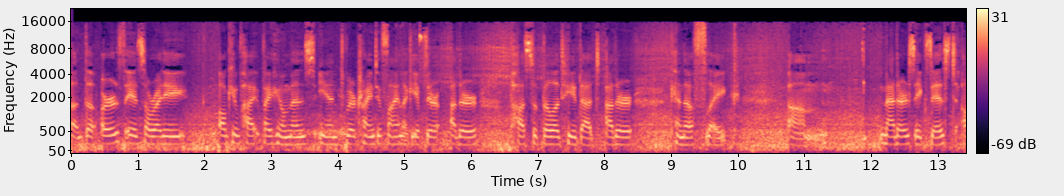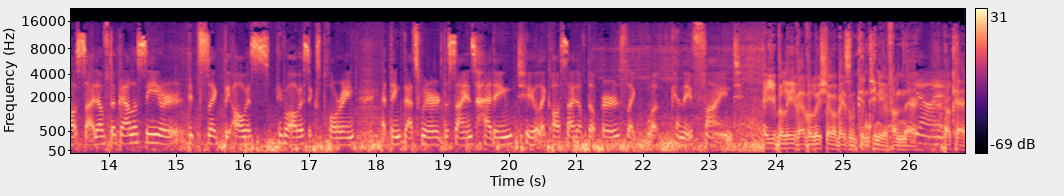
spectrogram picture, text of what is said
uh, the Earth is already occupied by humans, and we're trying to find like if there are other possibility that other kind of like um, matters exist outside of the galaxy or it's like they always people always exploring i think that's where the science heading to like outside of the earth like what can they find And you believe evolution will basically continue from there. Yeah, yeah. Okay.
